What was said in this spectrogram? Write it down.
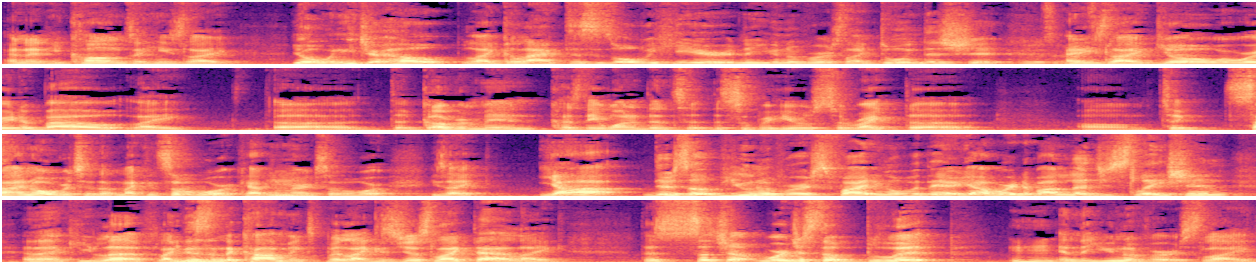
And then he comes and he's like, "Yo, we need your help. Like Galactus is over here in the universe, like doing this shit." And he's like, "Yo, we're worried about like uh the government because they wanted them to the superheroes to write the um to sign over to them, like in Civil War, Captain Mm. America Civil War." He's like. Y'all, there's a universe fighting over there. Y'all worried about legislation? And like he left. Like this is in the comics, but like it's just like that. Like there's such a we're just a blip in the universe. Like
